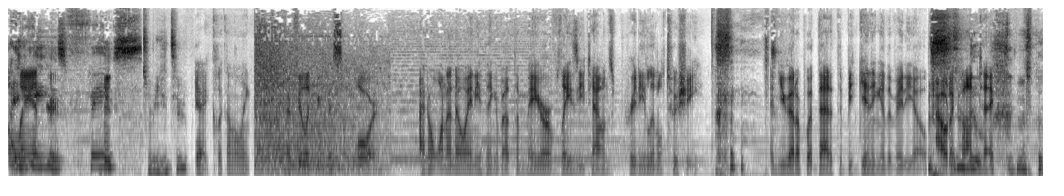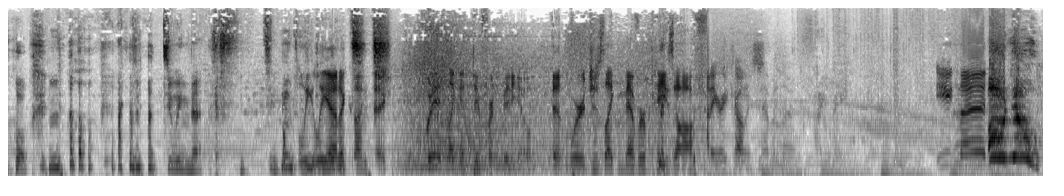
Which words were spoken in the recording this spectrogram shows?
I hate his face. From YouTube? Yeah, click on the link. I feel like we missed some lore. I don't want to know anything about the mayor of Lazy Town's pretty little tushy. And you gotta put that at the beginning of the video, out of context. No, no, I'm not doing that. Completely out of context. Put it in like a different video that where it just like never pays off. Here he comes. Eat lead! Oh no!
